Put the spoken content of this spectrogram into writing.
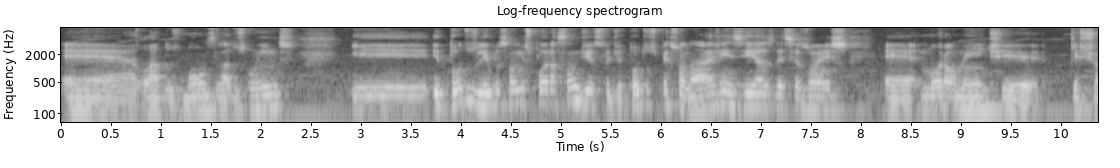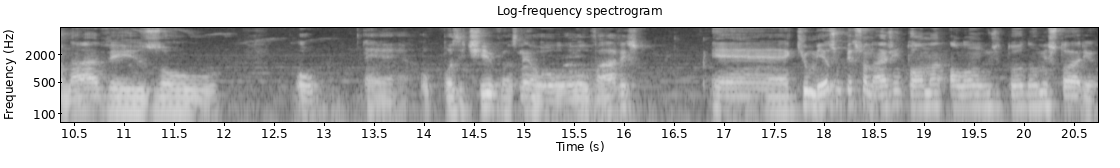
é, lados bons e lados ruins. E, e, todos os livros são uma exploração disso, de todos os personagens e as decisões é, moralmente questionáveis ou, ou, é, ou positivas, né, ou louváveis, é, que o mesmo personagem toma ao longo de toda uma história.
